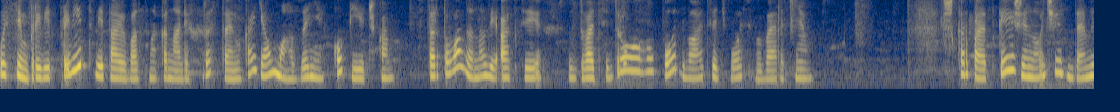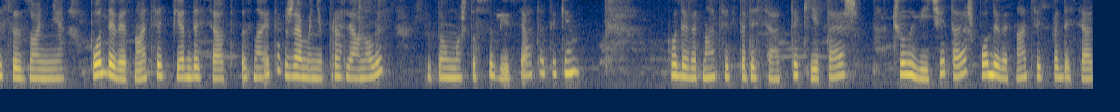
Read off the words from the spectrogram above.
Усім привіт-привіт! Вітаю вас на каналі Христинка. Я в магазині Копійка. Стартували нові акції з 22 по 28 вересня. Шкарпетки жіночі демісезонні по 19,50. Ви знаєте, вже мені приглянулись, ви можете собі взяти такі по 19,50. Такі теж. Чоловічі теж по 19,50.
